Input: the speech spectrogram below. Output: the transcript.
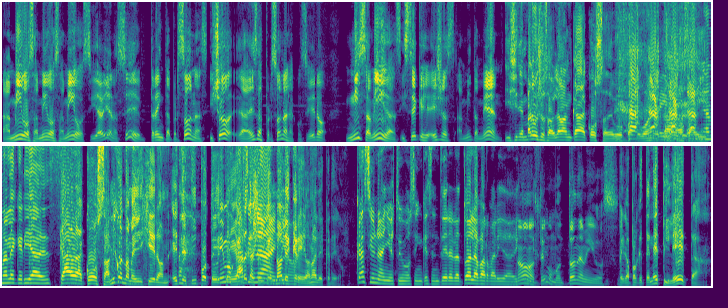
amigos, amigos, amigos. Y había, no sé, 30 personas. Y yo a esas personas las considero mis amigas. Y sé que ellas a mí también. Y sin embargo, ellos hablaban cada cosa de vos cuando vos no estabas ahí. No, no le quería decir. Cada cosa. A mí cuando me dijeron, este tipo te, te yo dije, no les creo, no les creo. Casi un año estuvimos sin que se enterara todas las barbaridades. No, que tengo un montón de amigos. Pero porque tenés pileta.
